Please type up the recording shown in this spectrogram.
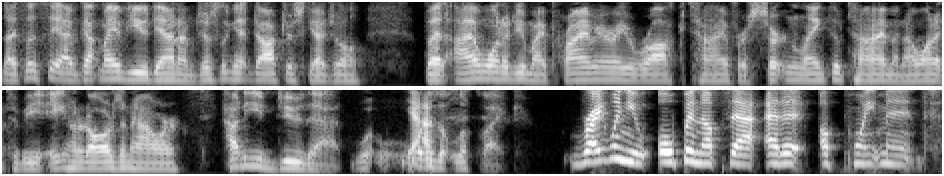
that's let's say I've got my view down, I'm just looking at doctor schedule. but I want to do my primary rock time for a certain length of time and I want it to be $800 an hour. How do you do that? What, yeah. what does it look like? Right when you open up that edit appointment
